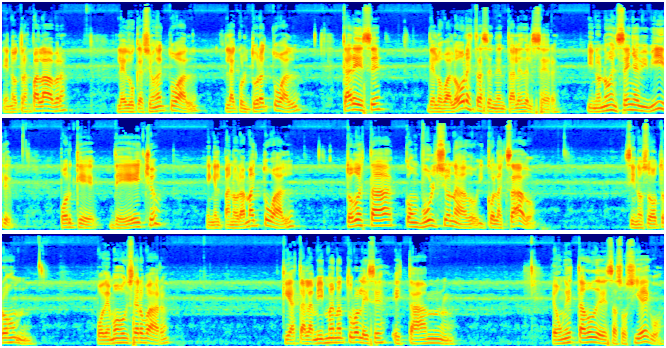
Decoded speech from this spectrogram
En otras palabras, la educación actual, la cultura actual, carece de los valores trascendentales del ser y no nos enseña a vivir, porque de hecho, en el panorama actual, todo está convulsionado y colapsado. Si nosotros mm, podemos observar que hasta la misma naturaleza está mm, en un estado de desasosiego,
